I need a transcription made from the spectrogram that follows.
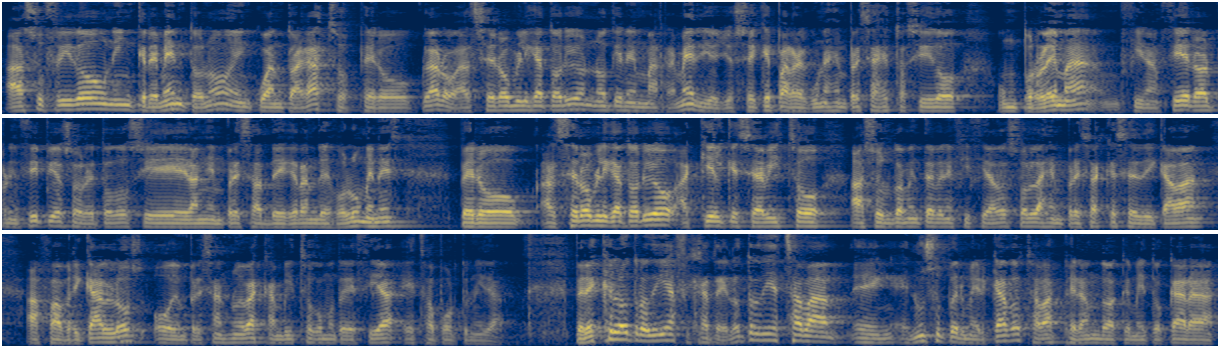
ha sufrido un incremento, ¿no? En cuanto a gastos, pero claro, al ser obligatorio no tienen más remedio. Yo sé que para algunas empresas esto ha sido un problema financiero al principio, sobre todo si eran empresas de grandes volúmenes, pero al ser obligatorio, aquí el que se ha visto absolutamente beneficiado son las empresas que se dedicaban a fabricarlos o empresas nuevas que han visto, como te decía, esta oportunidad. Pero es que el otro día, fíjate, el otro día estaba en, un supermercado, estaba esperando a que me tocara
